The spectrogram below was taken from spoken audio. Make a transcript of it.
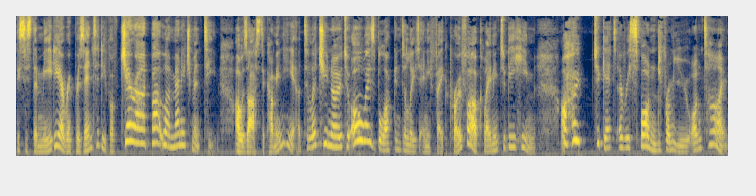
this is the media representative of Gerard Butler management team. I was asked to come in here to let you know to always block and delete any fake profile claiming to be him. I hope to get a respond from you on time.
